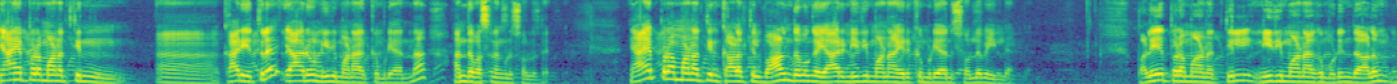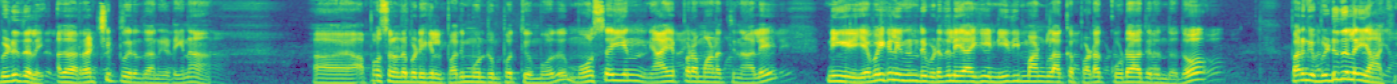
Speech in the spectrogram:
நியாயப்பிரமாணத்தின் காரியத்தில் யாரும் நீதிமானாக இருக்க முடியாதுன்னு தான் அந்த வசனங்கள் சொல்லுது. நியாயப்பிரமாணத்தின் காலத்தில் வாழ்ந்தவங்க யாரும் நீதிமானாக இருக்க முடியாதுன்னு சொல்லவே இல்லை. பழைய பிரமாணத்தில் நீதிமானாக முடிந்தாலும் விடுதலை அதாவது ரட்சிப்பு இருந்தான்னு கேட்டிங்கன்னா அப்போ சில நடவடிக்கைகள் பதிமூன்று முப்பத்தி ஒம்பது மோசையின் நியாயப்பிரமாணத்தினாலே நீங்கள் எவைகளில் நின்று விடுதலையாகி நீதிமான்களாக்கப்படக்கூடாது இருந்ததோ பாருங்க விடுதலையாகி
